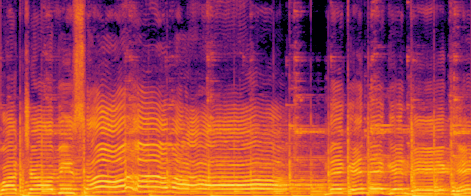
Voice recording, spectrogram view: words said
वाचा विसावा. ने घे ने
